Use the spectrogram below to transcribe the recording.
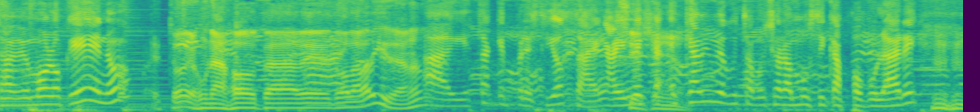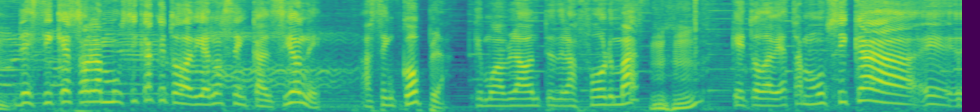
Sabemos lo que es, ¿no? Esto es una jota de toda la vida, ¿no? Ahí está, que es preciosa. ¿eh? A mí Sí, me enca- señor. es que a mí me gustan mucho las músicas populares. Decir que son las músicas que todavía no hacen canciones, hacen coplas, que hemos hablado antes de las formas, que todavía estas músicas eh,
